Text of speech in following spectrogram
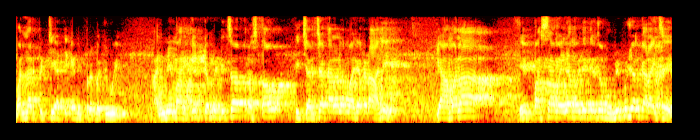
मल्हारपेठची या ठिकाणी प्रगती होईल. आणि मी मार्केट कमिटीचा प्रस्ताव ती चर्चा करायला माझ्याकडे आले की आम्हाला एक पाच सहा महिन्यामध्ये त्याचं भूमिपूजन करायचं आहे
